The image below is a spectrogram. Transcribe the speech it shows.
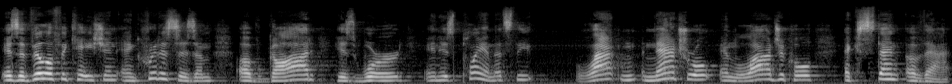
is a vilification and criticism of God, His Word, and His plan. That's the Latin, natural and logical extent of that.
